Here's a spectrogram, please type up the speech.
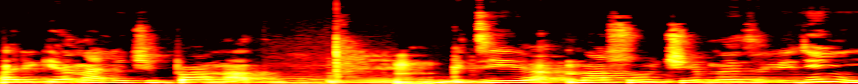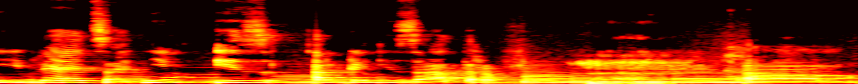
а региональный чемпионат где наше учебное заведение является одним из организаторов. А,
